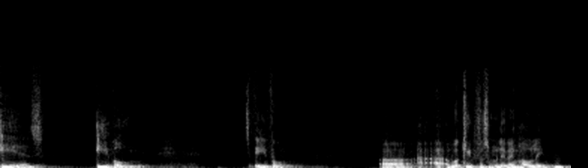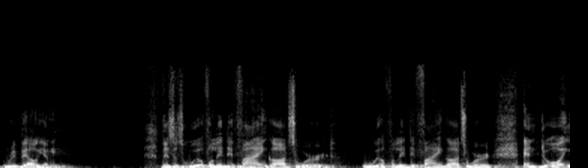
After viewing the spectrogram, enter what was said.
is evil. It's evil. Uh, what keeps us from living holy? Rebellion. This is willfully defying God's word, willfully defying God's word, and doing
